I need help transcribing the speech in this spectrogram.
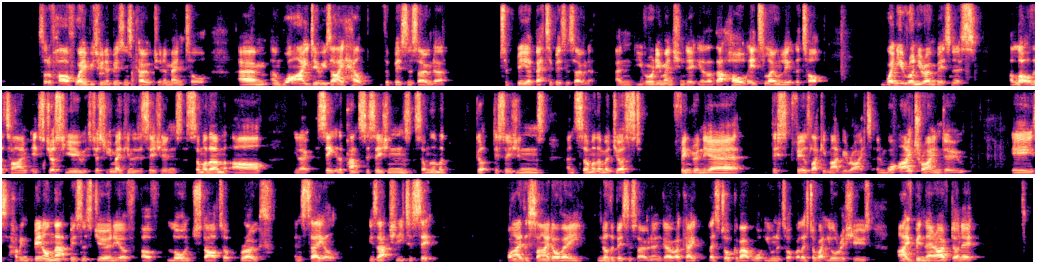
sort of halfway between a business coach and a mentor. Um, and what I do is I help the business owner to be a better business owner. And you've already mentioned it, you know, that, that whole it's lonely at the top. When you run your own business, a lot of the time it's just you, it's just you making the decisions. Some of them are, you know, seat of the pants decisions, some of them are gut decisions, and some of them are just finger in the air. This feels like it might be right. And what I try and do is having been on that business journey of, of launch, startup, growth, and sale, is actually to sit by the side of a another business owner and go, okay, let's talk about what you want to talk about. Let's talk about your issues. I've been there, I've done it.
